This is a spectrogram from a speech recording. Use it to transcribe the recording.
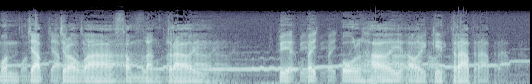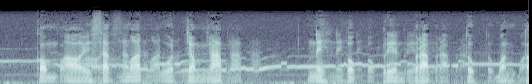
មុនចាប់ច្រវាសំឡឹងត្រើយពាកពេចពោលហើយឲ្យគេត្រាប់ កុំឲ្យសឹកមាត់អួតចំណាប់ នេះពុកព្រានប្រាប់ទុកបន្ត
